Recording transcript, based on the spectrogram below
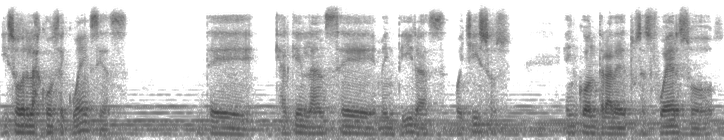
y sobre las consecuencias de que alguien lance mentiras o hechizos en contra de tus esfuerzos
